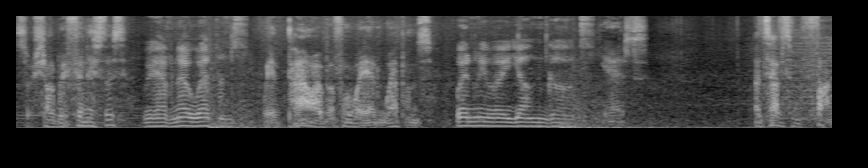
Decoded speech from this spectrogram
So shall we finish this? We have no weapons. We had power before we had weapons. When we were young gods. Yes. Let's have some fun.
